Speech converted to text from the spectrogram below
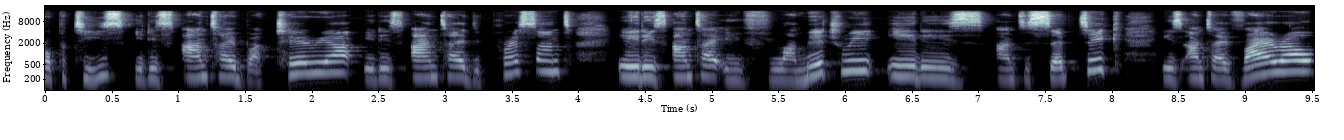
properties. It is antibacterial, it is antidepressant, it is anti-inflammatory, it is antiseptic, is antiviral,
